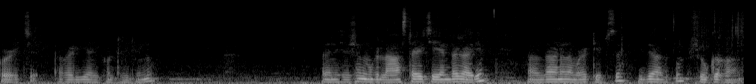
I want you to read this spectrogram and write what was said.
കുഴച്ച് റെഡി ആയിക്കൊണ്ടിരിക്കുന്നു. അതിനുശേഷം നമുക്ക് ലാസ്റ്റായി ചെയ്യേണ്ട കാര്യം അതാണ് നമ്മുടെ ടിപ്സ്. ഇത് അല്പം ഷുഗറാണ്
